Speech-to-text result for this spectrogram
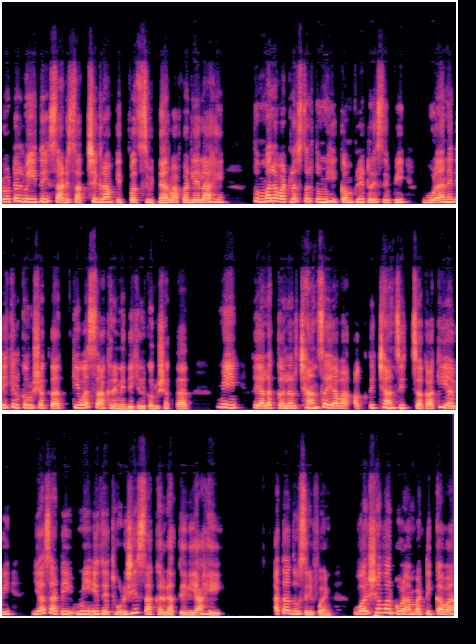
टोटल मी इथे साडेसातशे ग्राम इतपत स्वीटनर वापरलेला आहे. तुम्हाला वाटलंच तर तुम्ही ही कंप्लीट रेसिपी गुळाने देखील करू शकतात किंवा साखरेने देखील करू शकतात. मी याला कलर छानसा यावा अगदी छानशी चकाकी यावी यासाठी मी इथे थोडीशी साखर घातलेली आहे. आता दुसरी पॉईंट वर्षभर गोळांबा टिकावा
